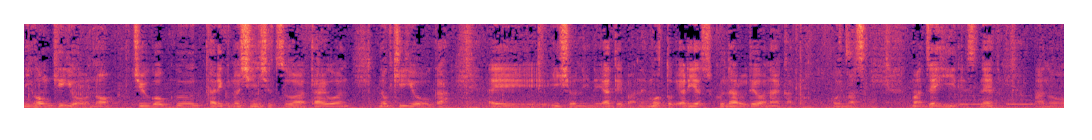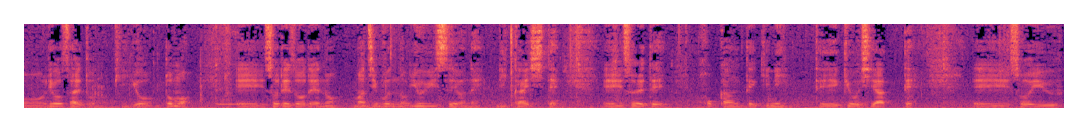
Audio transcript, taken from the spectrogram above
日本企業の中国大陸の進出は台湾の企業が、えー、一緒に、ね、やればねもっとやりやすくなるではないかと思います、まあ、ぜひですねあの両サイトの企業とも、えー、それぞれの、まあ、自分の優位性をね理解して、えー、それで補完的に提供し合ってえー、そういう、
